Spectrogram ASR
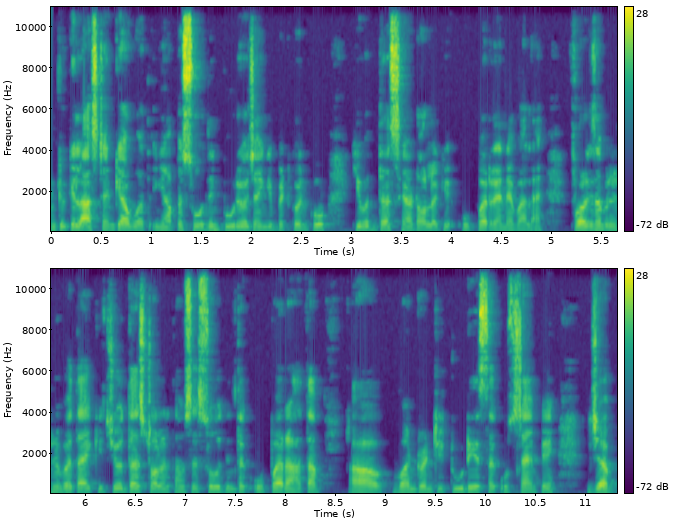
क्योंकि लास्ट टाइम क्या हुआ था, यहाँ पे सौ दिन पूरे हो जाएँगे बिटकॉइन को, कि वो दस हज़ार डॉलर के ऊपर रहने वाला है। फॉर एग्ज़ाम्पल इन्होंने बताया कि जो दस डॉलर था, उसे सौ दिन तक ऊपर रहा था वन ट्वेंटी टू डेज़ तक उस टाइम पे। जब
